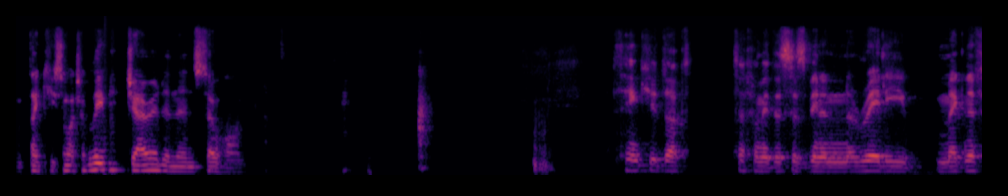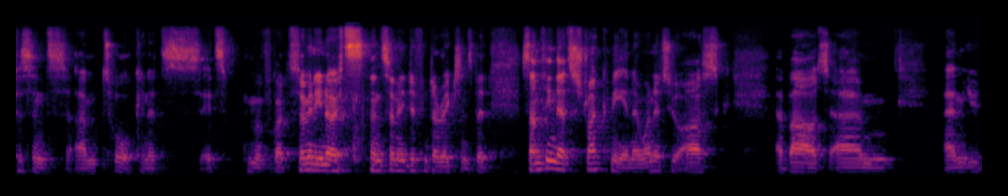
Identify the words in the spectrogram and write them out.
Um, thank you so much. I believe jared and then sohan. Thank you dr Hamid, this has been a really magnificent um, talk, and it's it's I've got so many notes and so many different directions. But something that struck me, and I wanted to ask about um, um, you,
